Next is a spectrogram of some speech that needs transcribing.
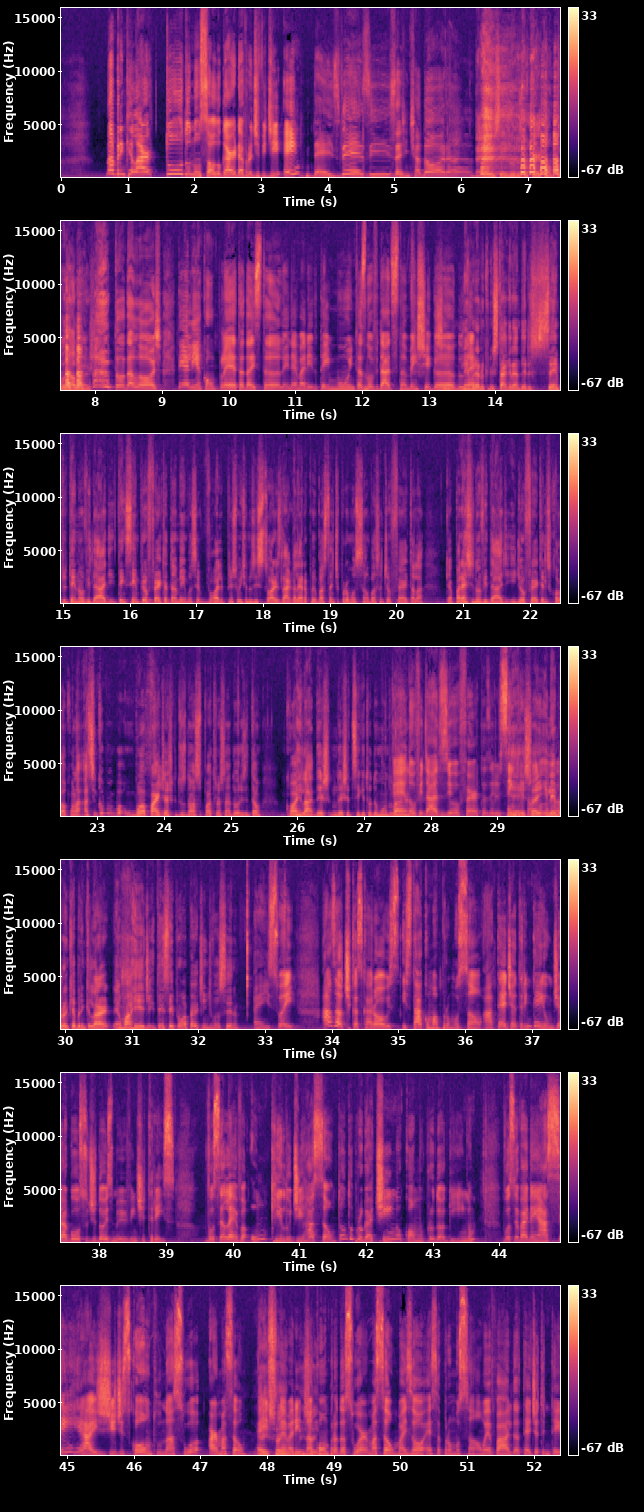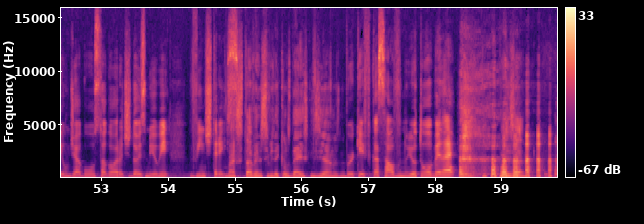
Na Brinquilar, tudo num só lugar dá pra dividir em 10 vezes. A gente adora. 10 vezes sem juros no cartão, toda a loja. toda a loja. Tem a linha completa da Stanley, né, marido? Tem muitas novidades também chegando, Sim. né? Lembrando que no Instagram deles sempre tem novidade e tem sempre oferta também. Você olha, principalmente nos stories lá, a galera põe bastante promoção, bastante oferta lá. O que aparece de novidade e de oferta, eles colocam lá. Assim como boa parte, Sim. acho que, dos nossos patrocinadores. Então, corre lá, deixa, não deixa de seguir todo mundo lá. É, né? novidades e ofertas, eles sempre É isso aí. Colocando. E lembrando que a Brinquilar é uma rede e tem sempre uma pertinho de você, né? É isso aí. As Óticas Carol está com uma promoção até dia 31 de agosto de 2023 você leva um quilo de ração, tanto para o gatinho como para o doguinho. Você vai ganhar 100 reais de desconto na sua armação. É, é isso, né, Maria? É na compra da sua armação. Mas, uhum. ó, essa promoção é válida até dia 31 de agosto agora de 2023. Mas você tá vendo esse vídeo aqui uns 10, 15 anos, né? Porque fica salvo no YouTube, né? Pois é.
